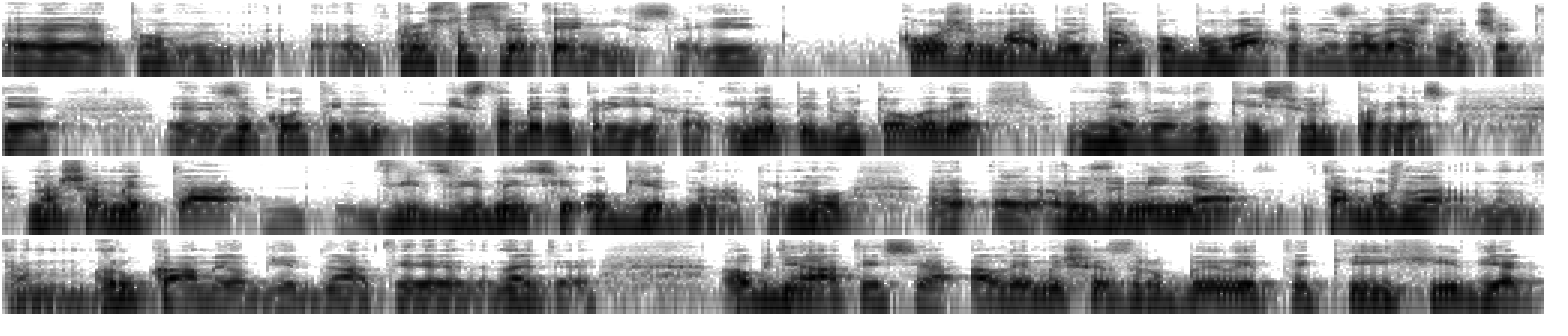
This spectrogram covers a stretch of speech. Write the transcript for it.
е... е, просто святе місце. І Кожен має би там побувати, незалежно чи ти е, з якого ти міста би не приїхав. І ми підготовили невеликий сюрприз. Наша мета дві дзвіниці об'єднати. Ну е, е, розуміння, там можна там руками об'єднати, знаєте, обнятися, але ми ще зробили такий хід, як.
